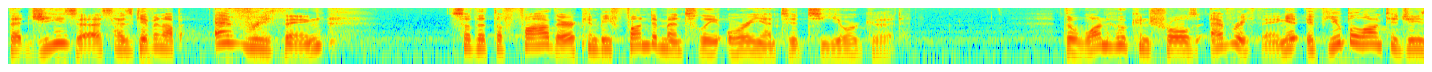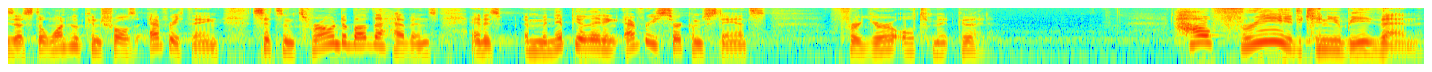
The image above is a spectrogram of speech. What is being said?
that Jesus has given up everything so that the Father can be fundamentally oriented to your good. The one who controls everything, if you belong to Jesus, the one who controls everything sits enthroned above the heavens and is manipulating every circumstance for your ultimate good. How freed can you be then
